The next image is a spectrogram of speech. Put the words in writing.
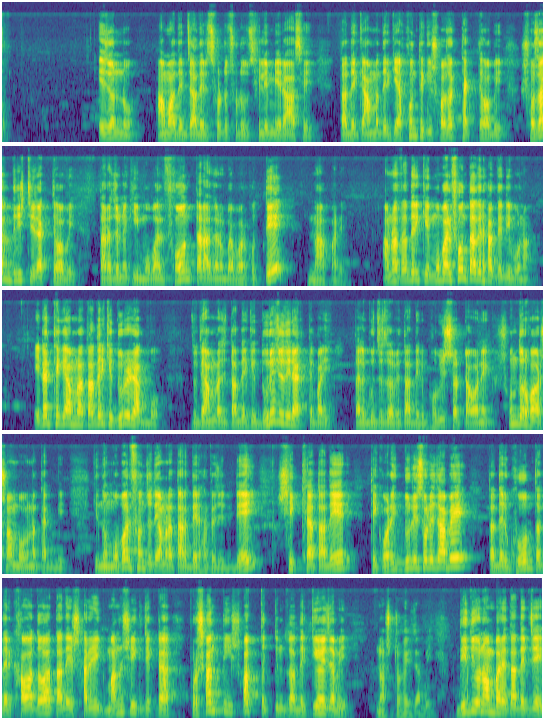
এজন্য আমাদের যাদের ছোট ছোট ছেলেমেয়েরা আছে, তাদেরকে আমাদেরকে এখন থেকে সজাগ থাকতে হবে, সজাগ দৃষ্টি রাখতে হবে, তারা যেন কি মোবাইল ফোন তারা যেন ব্যবহার করতে না পারে। আমরা তাদেরকে মোবাইল ফোন তাদের হাতে দিব না। এটার থেকে আমরা তাদেরকে দূরে রাখব। যদি আমরা তাদেরকে দূরে যদি রাখতে পারি, তাহলে বুঝে যাবে তাদের ভবিষ্যৎটা অনেক সুন্দর হওয়ার সম্ভাবনা থাকবে। কিন্তু মোবাইল ফোন যদি আমরা তাদের হাতে যদি দেই, শিক্ষা তাদের থেকে অনেক দূরে চলে যাবে, তাদের ঘুম, তাদের খাওয়া দাওয়া তাদের শারীরিক, মানসিক যে একটা প্রশান্তি, সব কিন্তু তাদের কী হয়ে যাবে? নষ্ট হয়ে যাবে। দ্বিতীয় নম্বরে তাদের যে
